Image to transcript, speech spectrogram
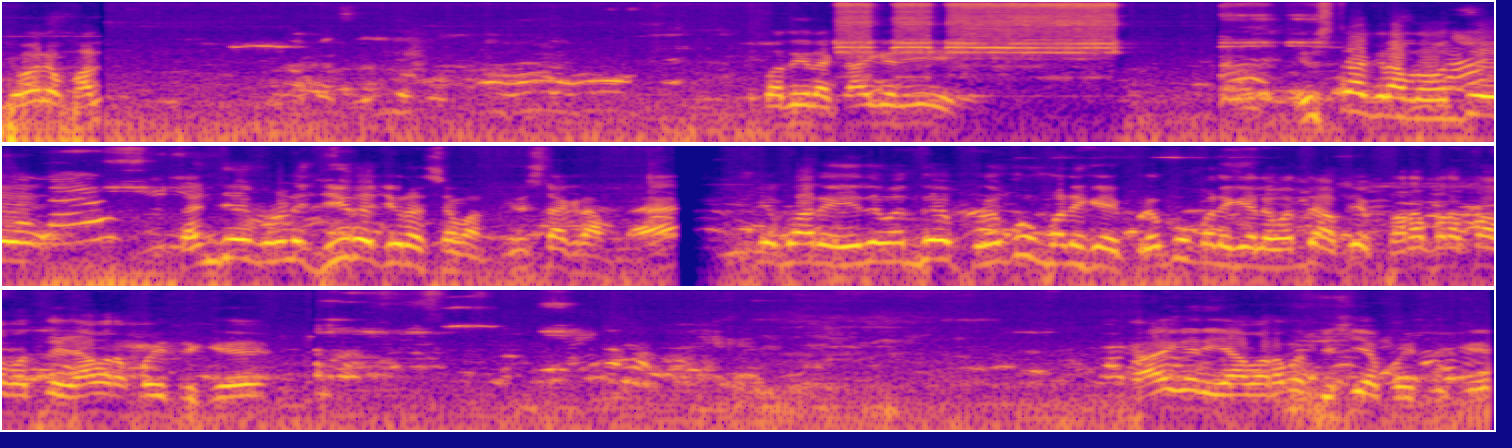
இங்க மல் பாத்தீங்களா காய்கறி? இன்ஸ்டாகிராம்ல வந்து Thanjai Murali zero zero seven இன்ஸ்டாகிராம்ல. இங்க பாரு இது வந்து பிரபு மளிகை. பிரபு மளிகையில வந்து அப்படியே பரபரப்பா வந்து வியாபாரம் போயிட்டு இருக்கு காய்கறி வியாபாரமும் பிஸியா போயிட்டு இருக்கு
